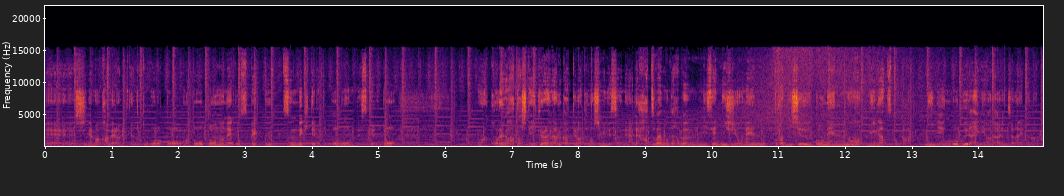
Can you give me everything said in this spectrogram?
えー、シネマカメラみたいなところと、まあ、同等のねこうスペック積んできてると思うんですけれどまあこれが果たしていくらになるかっていうのは楽しみですよね。で発売も多分2024年とか25年の2月とか2年後ぐらいにはなるんじゃないかなと。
